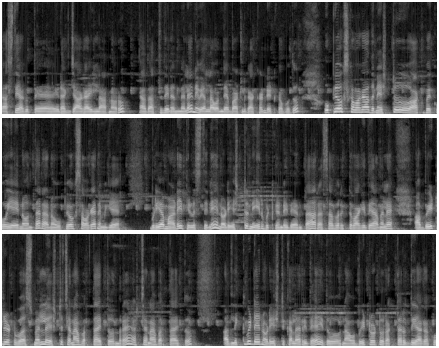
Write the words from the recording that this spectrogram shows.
ಜಾಸ್ತಿ ಆಗುತ್ತೆ, ಇಡೋಕ್ಕೆ ಜಾಗ ಇಲ್ಲ ಅನ್ನೋರು, ಅದು ಹತ್ತು ದಿನದ ಮೇಲೆ ನೀವೆಲ್ಲ ಒಂದೇ ಬಾಟ್ಲಿಗೆ ಹಾಕ್ಕೊಂಡು ಇಟ್ಕೋಬೋದು. ಉಪಯೋಗಿಸ್ಕೋವಾಗ ಅದನ್ನು ಎಷ್ಟು ಹಾಕಬೇಕು, ಏನು ಅಂತ ನಾನು ಉಪಯೋಗಿಸೋವಾಗ ನಿಮಗೆ ಬಿಡಿಯೋ ಮಾಡಿ ತಿಳಿಸ್ತೀನಿ. ನೋಡಿ ಎಷ್ಟು ನೀರು ಬಿಟ್ಕೊಂಡಿದೆ ಅಂತ, ರಸಭರಿತವಾಗಿದೆ. ಆಮೇಲೆ ಆ ಬೀಟ್ರೂಟ್ ಸ್ಮೆಲ್ ಎಷ್ಟು ಚೆನ್ನಾಗಿ ಬರ್ತಾಯಿತ್ತು ಅಂದರೆ ಅಷ್ಟು ಚೆನ್ನಾಗಿ ಬರ್ತಾಯಿತ್ತು ಅದು ಲಿಕ್ವಿಡ್ಡೇ ನೋಡಿ ಎಷ್ಟು ಕಲರ್ ಇದೆ. ಇದು ನಾವು ಬೀಟ್ರೋಟು ರಕ್ತ ವೃದ್ಧಿ ಆಗೋಕ್ಕೂ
